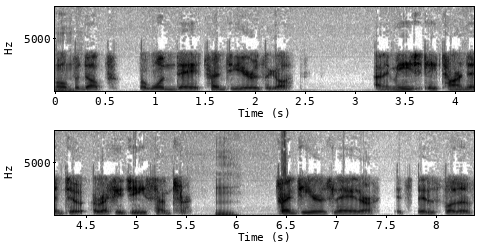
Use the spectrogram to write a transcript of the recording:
Mm. opened up for one day 20 years ago and immediately turned into a refugee centre. Mm. 20 years later, it's still full of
